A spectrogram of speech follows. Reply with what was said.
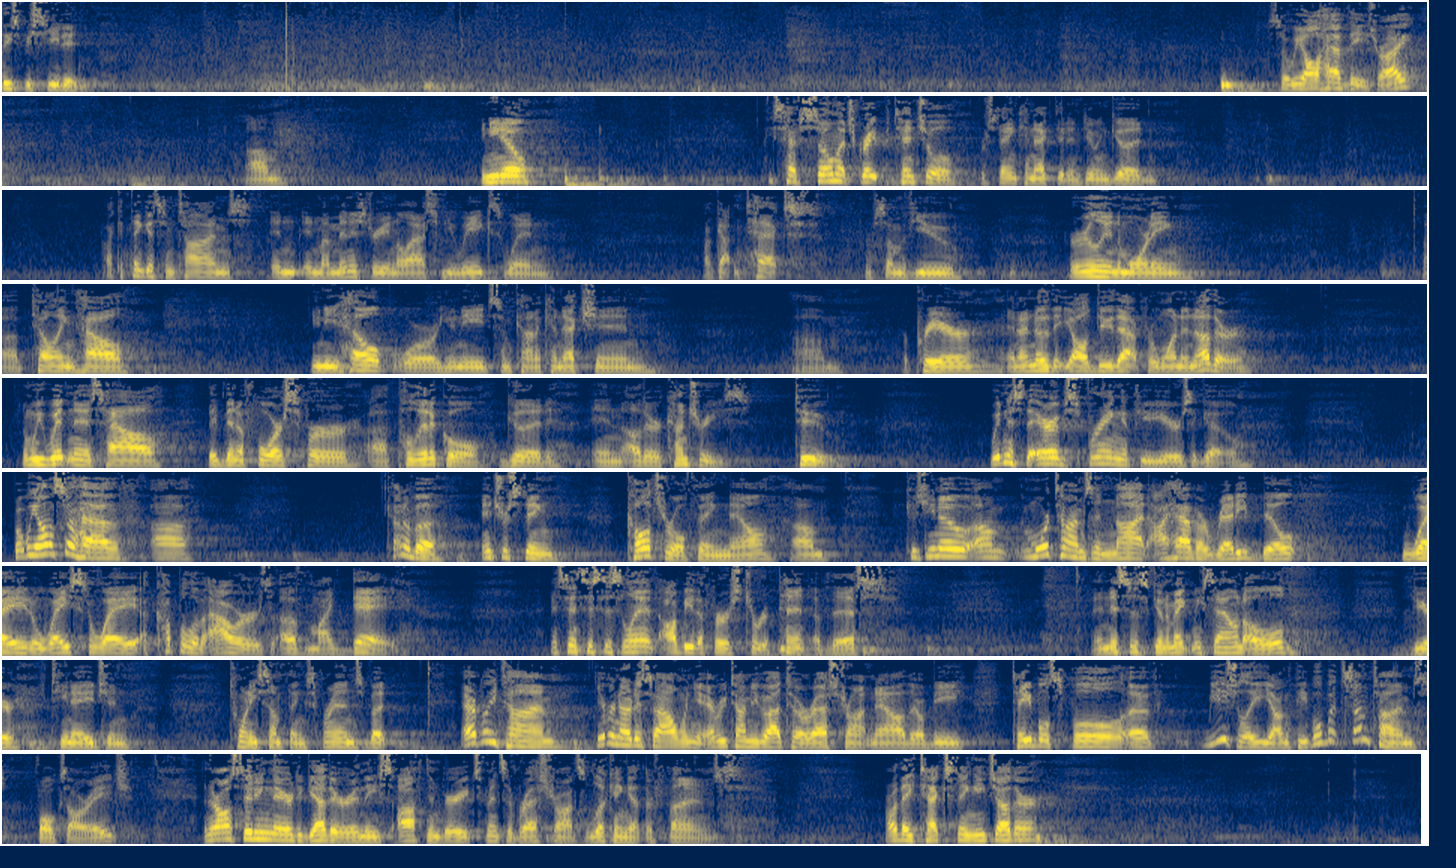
Please be seated. So we all have these, right? Um, and you know, these have so much great potential for staying connected and doing good. I can think of some times in, in my ministry in the last few weeks when I've gotten texts from some of you early in the morning uh, telling how you need help or you need some kind of connection um, or prayer. And I know that y'all do that for one another. And we witness how they've been a force for uh, political good in other countries too. Witness the Arab Spring a few years ago. But we also have uh, kind of a interesting cultural thing now. Um, because, you know, um, more times than not, I have a ready built way to waste away a couple of hours of my day. And since this is Lent, I'll be the first to repent of this. And this is going to make me sound old, dear teenage and 20 somethings friends, but every time, you ever notice how when you, every time you go out to a restaurant now, there'll be tables full of usually young people, but sometimes folks our age. And they're all sitting there together in these often very expensive restaurants looking at their phones. Are they texting each other?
